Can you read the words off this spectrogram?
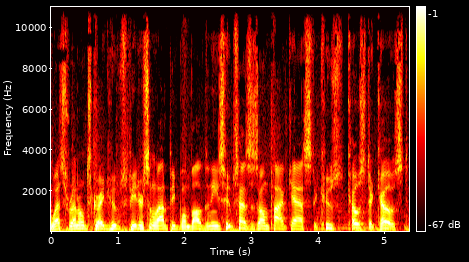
Wes Reynolds, Greg Hoops Peterson, a lot of people involved in these. Hoops has his own podcast, the Coast to Coast,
